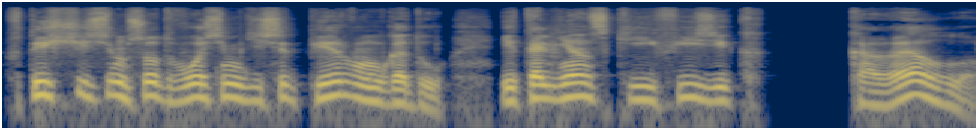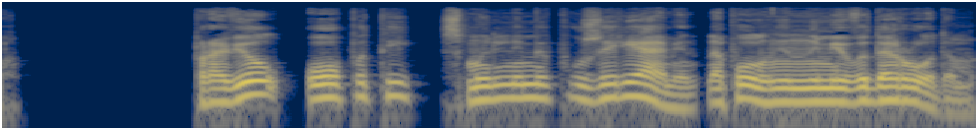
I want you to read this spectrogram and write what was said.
В 1781 году итальянский физик Кавелло провел опыты с мыльными пузырями, наполненными водородом.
